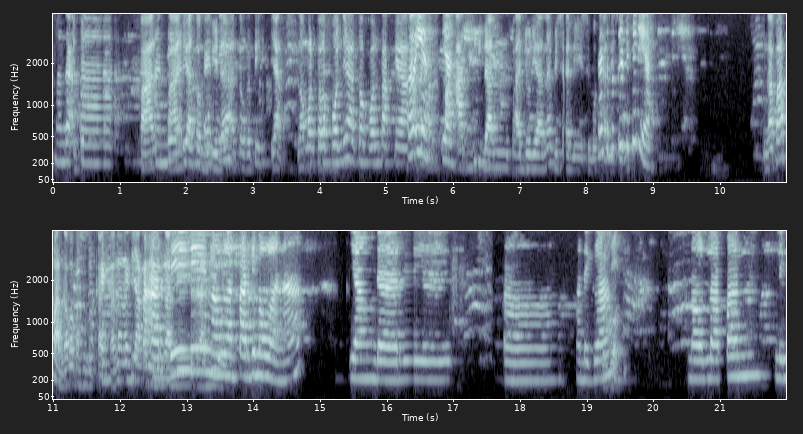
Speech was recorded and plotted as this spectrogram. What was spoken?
Enggak Pak Pak Andi, Pak Andi atau Bu Ida atau Pepi, ya nomor teleponnya atau kontaknya oh, iya, Pak iya. Adi dan Pak Juliana bisa disebutkan. Saya sebutkan di sini, di sini ya. Enggak apa-apa, enggak apa-apa sebutkan. Okay. Karena nanti akan Pak Ardi Maulana, Pak Ardi Maulana, yang dari uh, Pandeglang 0852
